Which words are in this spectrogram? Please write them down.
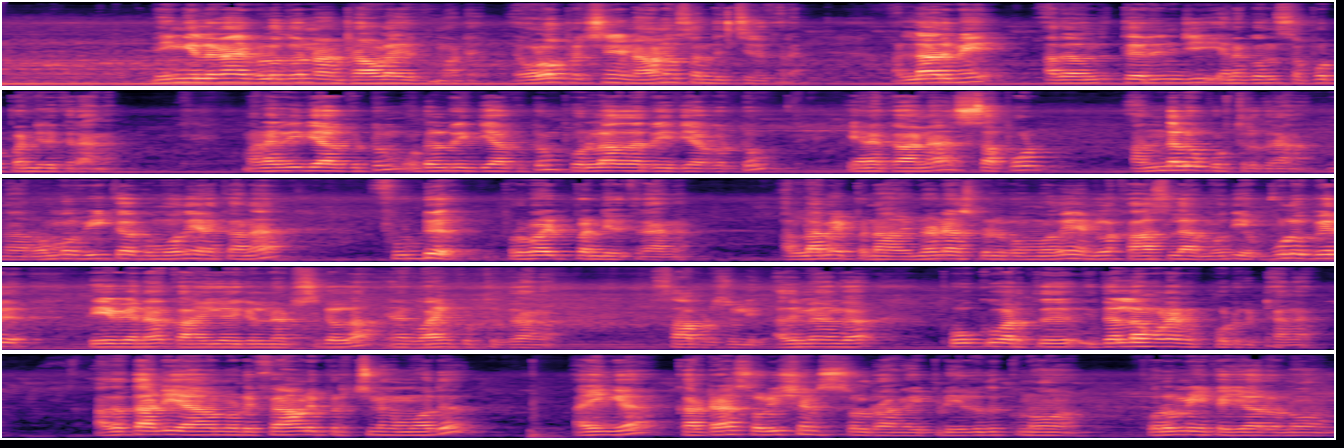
நீங்கள் இல்லைனா இவ்வளோ தூரம் நான் ட்ராவல் ஆகிருக்க மாட்டேன். எவ்வளோ பிரச்சனையை நானும் சந்திச்சிருக்கிறேன். எல்லாருமே அதை வந்து தெரிஞ்சு எனக்கு வந்து சப்போர்ட் பண்ணியிருக்கிறாங்க. மன ரீதியாகட்டும் உடல் ரீதியாகட்டும் பொருளாதார ரீதியாகட்டும் எனக்கான சப்போர்ட் அந்தளவு கொடுத்துருக்குறாங்க. நான் ரொம்ப வீக்காகும் போது எனக்கான ஃபுட்டு ப்ரொவைட் பண்ணியிருக்கிறாங்க. எல்லாமே இப்போ நான் இன்னொன்று ஹாஸ்பிட்டல் போகும்போது எனக்குலாம் காசு இல்லாத போது எவ்வளோ பேர் தேவையான காய்கறிகள் நட்ஸுகள்லாம் எனக்கு வாங்கி கொடுத்துருக்குறாங்க. சாப்பிட சொல்லி. அதுமாதிரி அங்கே போக்குவரத்து இதெல்லாம் கூட எனக்கு போட்டுக்கிட்டாங்க. அதை தாண்டி அவனுடைய ஃபேமிலி பிரச்சனைங்கும் போது அவங்க கரெக்டான சொல்யூஷன்ஸ் சொல்கிறாங்க இப்படி இருக்கணும் பொறுமையை கையாளணும்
